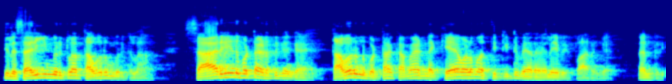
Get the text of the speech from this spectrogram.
இதில் சரியும் இருக்கலாம் தவறும் இருக்கலாம். சரின்னு பட்டா எடுத்துக்கோங்க. தவறுன்னு பட்டா கமாண்டில் கேவலமாக திட்டிட்டு வேற வேலையை போய் பாருங்க. நன்றி.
